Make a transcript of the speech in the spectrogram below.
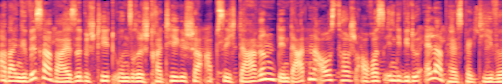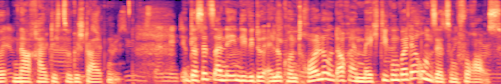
Aber in gewisser Weise besteht unsere strategische Absicht darin, den Datenaustausch auch aus individueller Perspektive nachhaltig zu gestalten. Das setzt eine individuelle Kontrolle und auch Ermächtigung bei der Umsetzung voraus.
